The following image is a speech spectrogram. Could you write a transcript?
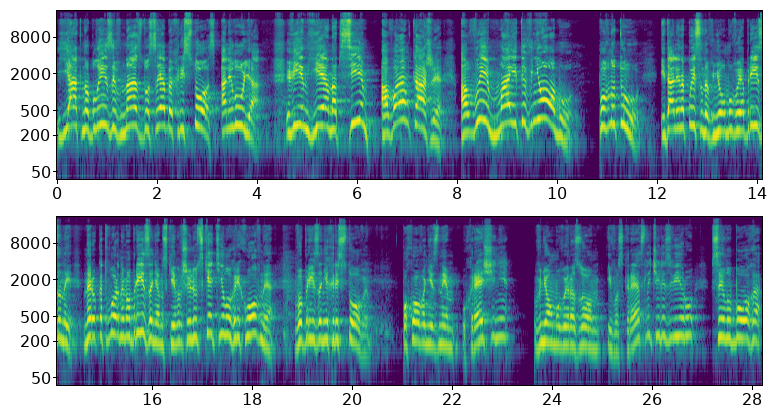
як наблизив нас до себе Христос. Алілуя! Він є над всім, а вам каже, а ви маєте в ньому повноту. І далі написано: в ньому ви обрізані нерукотворним обрізанням, скинувши людське тіло гріховне в обрізанні Христовим, поховані з ним у хрещенні, в ньому ви разом і воскресли через віру в силу Бога,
